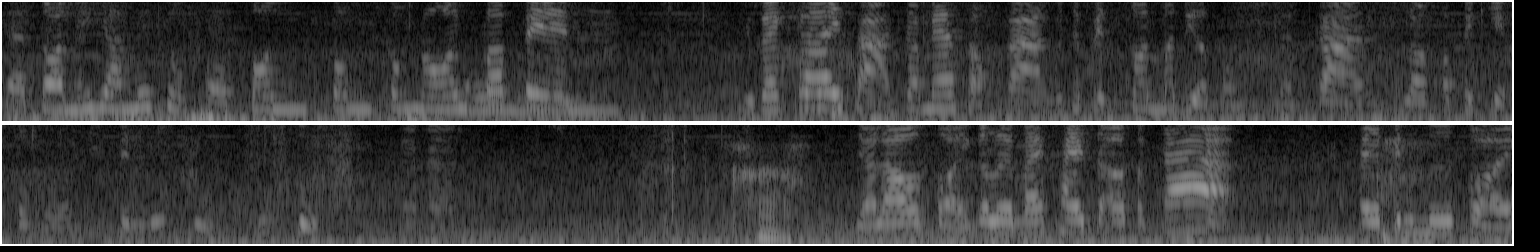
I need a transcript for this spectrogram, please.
แต่ตอนนี้ยังไม่สุกแต่ต้นตรงตรงโน้นก็เป็น อยู่ใกล้ๆศาลเจ้าแม่สองนางก็จะเป็นต้นมะเดื่อเหมือนกัน เราก็ไปเก็บตรงโน้นที่เป็นลูกสุกลูกสุกนะคะค่ะ เดี๋ยวเราสอยกันเลยไหมใครจะเอาตะกร้า ใครเป็นมือสอย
